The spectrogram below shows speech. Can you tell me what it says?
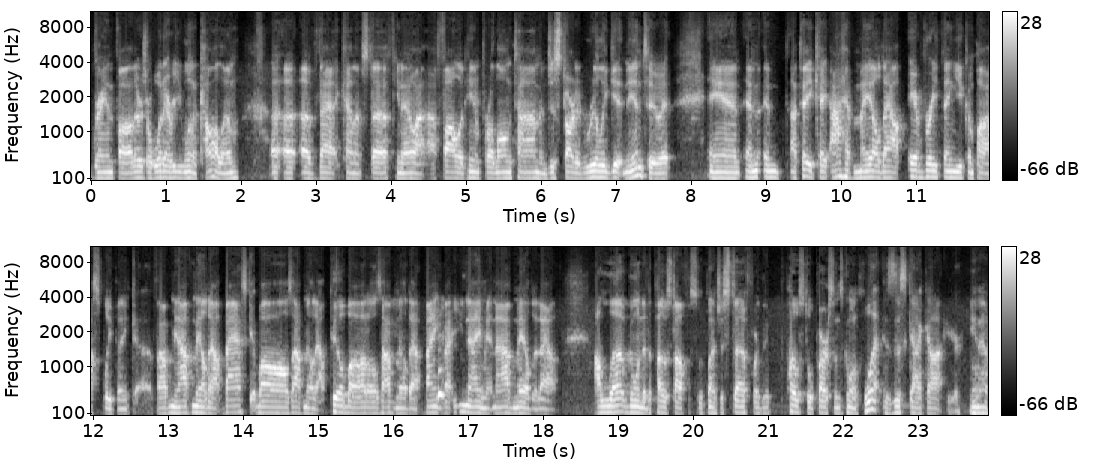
grandfathers or whatever you want to call him uh, uh, of that kind of stuff. You know, I, I, followed him for a long time and just started really getting into it. And and and I tell you, Kate, I have mailed out everything you can possibly think of. I mean, I've mailed out basketballs, I've mailed out pill bottles, I've mailed out bank, you name it, and I've mailed it out. I love going to the post office with a bunch of stuff where the postal person's going, "What has this guy got here?" You know,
